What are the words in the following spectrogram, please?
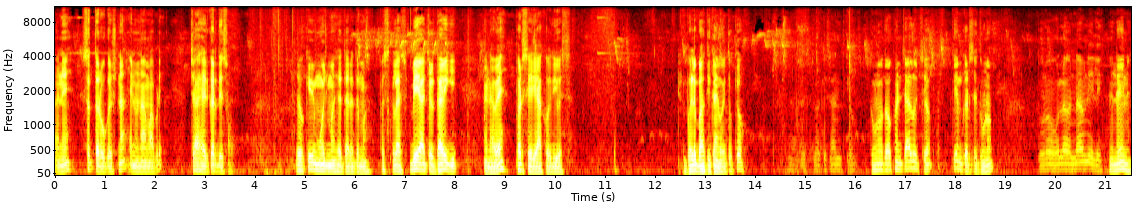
અને સત્તર ઓગસ્ટના એનું નામ આપણે જાહેર કરી દઈશું. જો કેવી મોજમાં છે અત્યારે તમે? ફર્સ્ટ ક્લાસ બે આંચળ ધાવી ગઈ અને હવે ફરશે આખો દિવસ. ભલે બાકી કાંઈ હોય તો કયો? ધૂણો તો અખંડ ચાલુ જ છે કેમ કરશે ધૂણો? નહીં ને.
